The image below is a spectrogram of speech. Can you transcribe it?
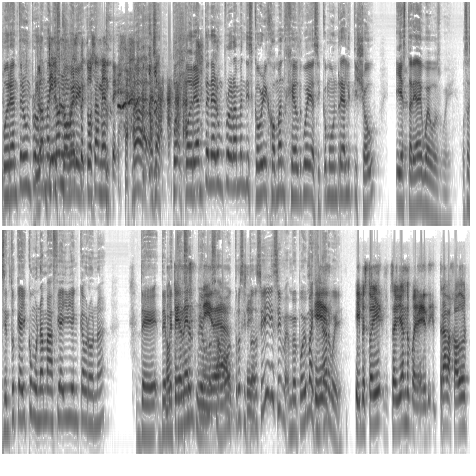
podrían tener un programa en dilo no Discovery... respetuosamente. No, o sea, po- podrían tener un programa en Discovery Home and Health, güey, así como un reality show y estaría de huevos, güey. O sea, siento que hay como una mafia ahí bien cabrona de, de No meterse el pie ni unos idea, a otros y sí. todo. Sí, sí, me, me puedo imaginar, güey. Y me estoy, estoy viendo, pues, he trabajado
